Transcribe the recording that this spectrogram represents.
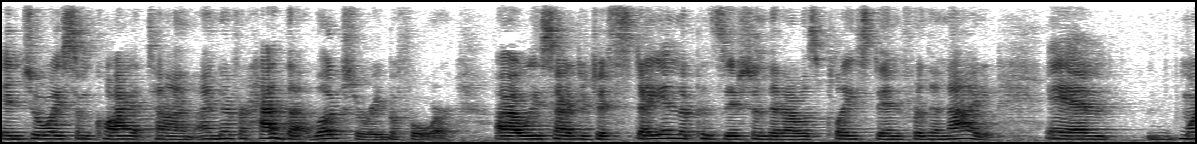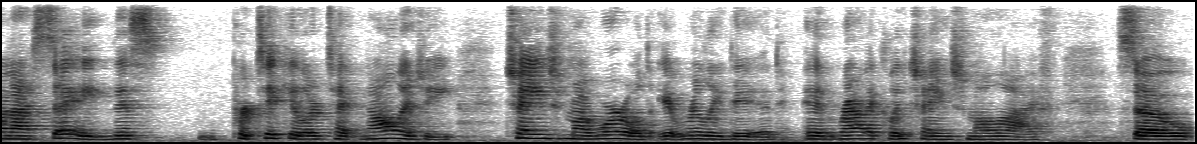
enjoy some quiet time. I never had that luxury before. I always had to just stay in the position that I was placed in for the night. And when I say this particular technology changed my world, it really did. It radically changed my life. So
